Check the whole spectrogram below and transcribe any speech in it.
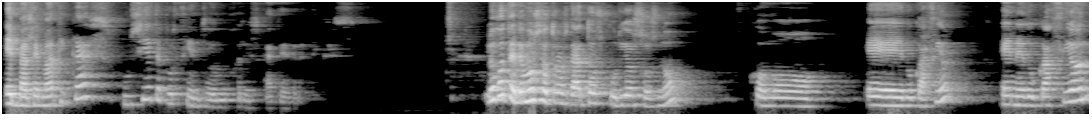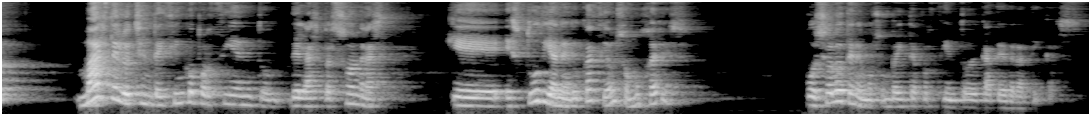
En matemáticas, un 7% de mujeres catedráticas. Luego tenemos otros datos curiosos, ¿no? Como eh, educación. En educación más del 85% de las personas que estudian educación son mujeres. Pues solo tenemos un 20% de catedráticas.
